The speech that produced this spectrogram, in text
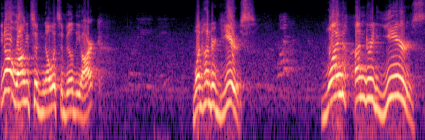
You know how long it took Noah to build the ark? 100 years. What? 100 years.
